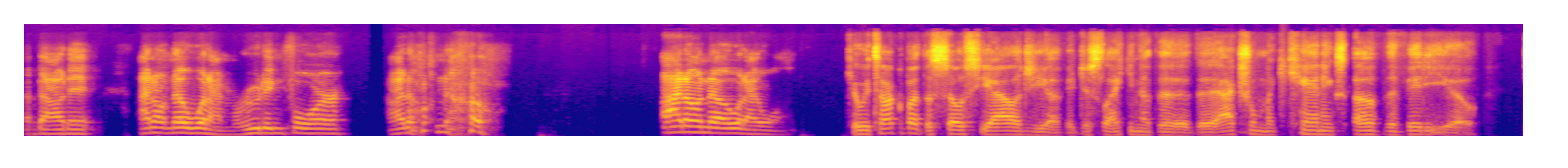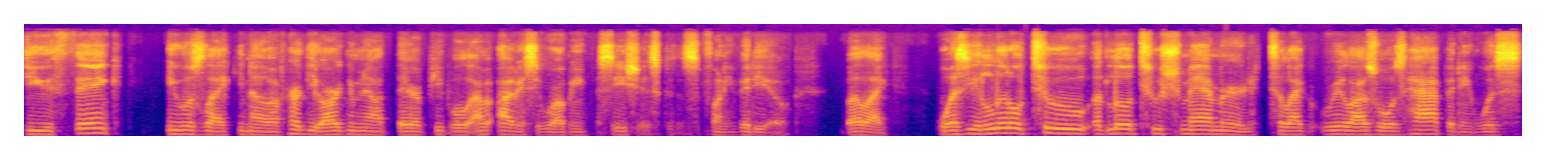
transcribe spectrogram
about it. I don't know what I'm rooting for. I don't know. I don't know what I want. Can we talk about the sociology of it? Just like, you know, the the actual mechanics of the video. Do you think he was like, you know, I've heard the argument out there, people obviously we're all being facetious because it's a funny video, but like was he a little too a little too schmammered to like realize what was happening? Was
